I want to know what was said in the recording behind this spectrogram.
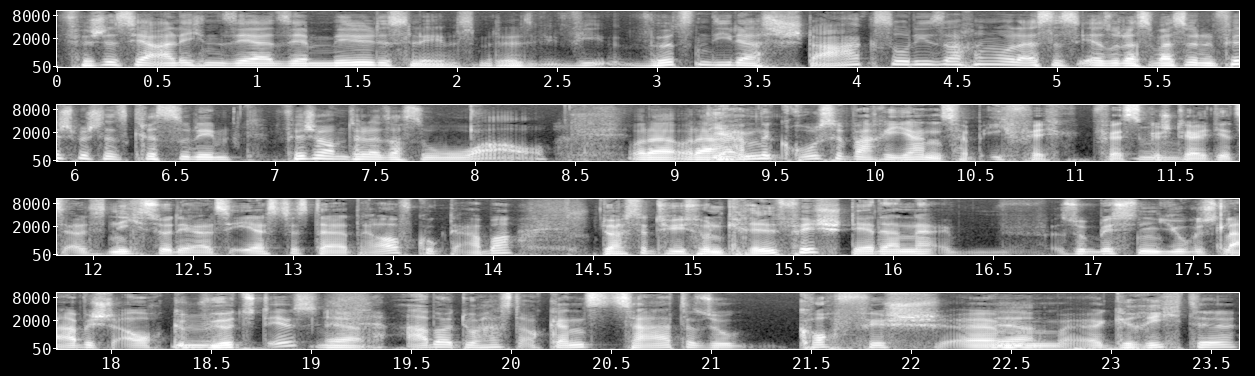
Fisch ist ja eigentlich ein sehr, sehr mildes Lebensmittel. Wie würzen die das stark, so die Sachen? Oder ist es eher so, dass, weißt du, wenn du einen Fisch bestellst, kriegst du den Fisch auf dem Teller und sagst so, wow. Oder, oder Die haben eine große Varianz, habe ich fe festgestellt, jetzt als nicht so, der als erstes da drauf guckt, aber du hast natürlich so einen Grillfisch, der dann äh, so ein bisschen jugoslawisch auch gewürzt ist, Ja. aber du hast auch ganz zarte so Kochfisch-Gerichte, ähm, äh, Gerichte,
